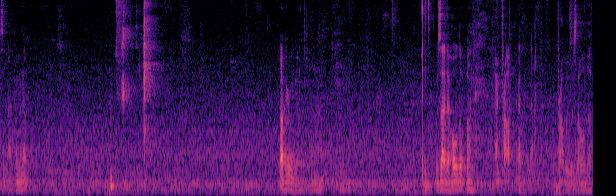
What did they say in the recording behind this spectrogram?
Is it not coming up? Oh, here we go. All right. Was I the holdup on? I probably, I probably was the holdup.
